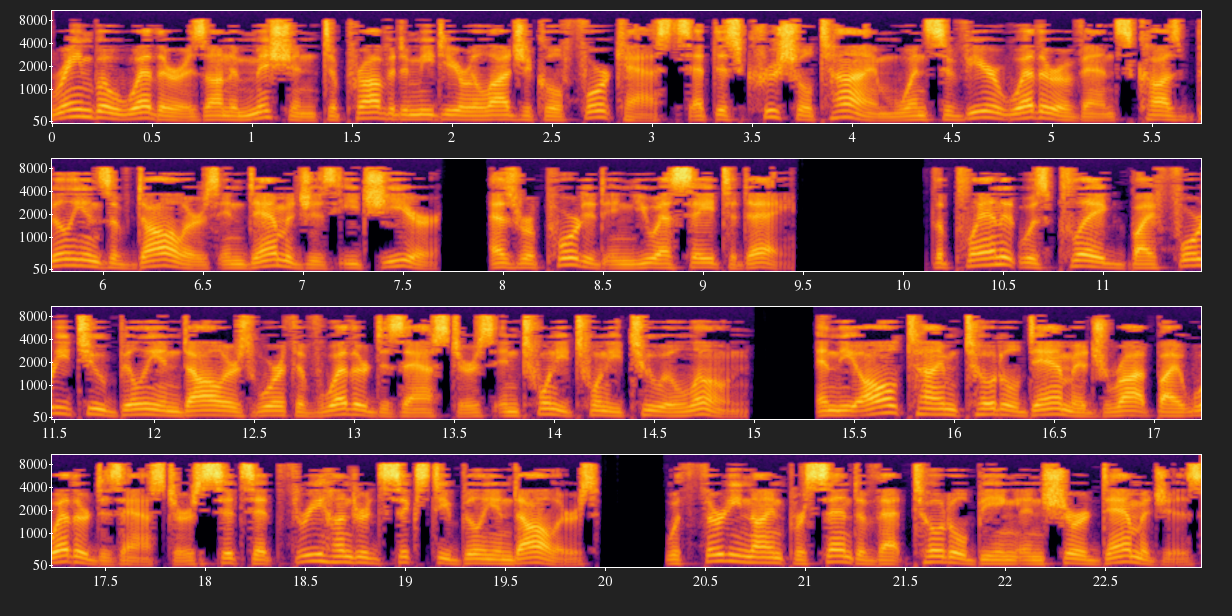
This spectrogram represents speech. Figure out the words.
Rainbow Weather is on a mission to provide meteorological forecasts at this crucial time when severe weather events cause billions of dollars in damages each year, as reported in USA Today. The planet was plagued by $42 billion worth of weather disasters in 2022 alone, and the all time total damage wrought by weather disasters sits at $360 billion, with 39% of that total being insured damages,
